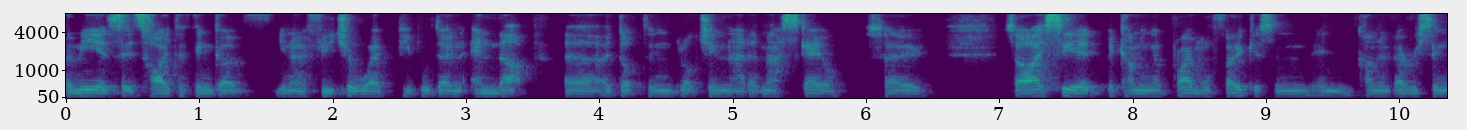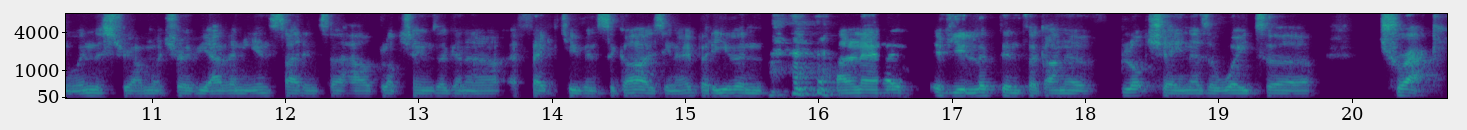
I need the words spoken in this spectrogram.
for me, it's it's hard to think of you know a future where people don't end up uh, adopting blockchain at a mass scale. So so I see it becoming a primal focus in, in kind of every single industry. I'm not sure if you have any insight into how blockchains are going to affect Cuban cigars, you know, but even, I don't know, if you looked into kind of blockchain as a way to track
